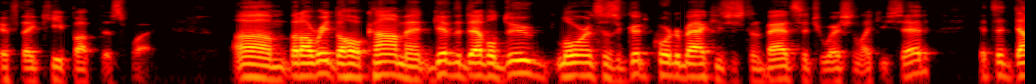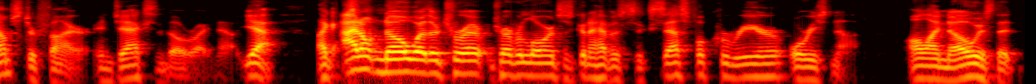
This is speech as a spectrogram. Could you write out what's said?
if they keep up this way. Um, but I'll read the whole comment. Give the devil due. Lawrence is a good quarterback. He's just in a bad situation, like you said. It's a dumpster fire in Jacksonville right now. Yeah. Like, I don't know whether Tre- Trevor Lawrence is going to have a successful career or he's not. All I know is that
